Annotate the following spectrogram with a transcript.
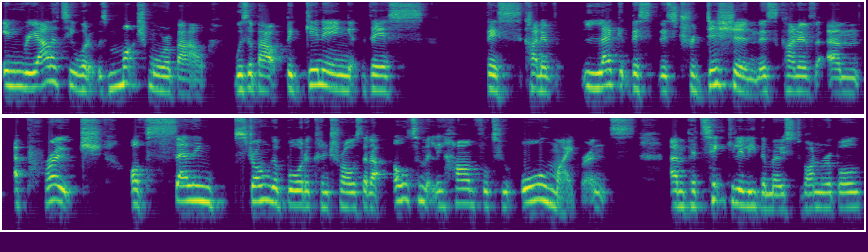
In reality, what it was much more about was about beginning this this kind of leg this this tradition, this kind of um, approach of selling stronger border controls that are ultimately harmful to all migrants, and um, particularly the most vulnerable,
